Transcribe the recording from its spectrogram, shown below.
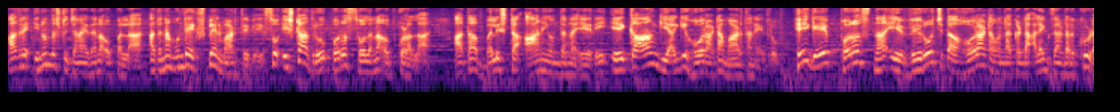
ಆದ್ರೆ ಇನ್ನೊಂದಷ್ಟು ಜನ ಇದನ್ನ ಒಪ್ಪಲ್ಲ. ಅದನ್ನ ಮುಂದೆ ಎಕ್ಸ್ಪ್ಲೇನ್ ಮಾಡ್ತೀವಿ. ಸೊ ಇಷ್ಟಾದ್ರೂ ಪೊರೋಸ್ ಸೋಲನ್ನ ಒಪ್ಕೊಳ್ಳಲ್ಲ. ಆತ ಬಲಿಷ್ಠ ಆನೆಯೊಂದನ್ನ ಏರಿ ಏಕಾಂಗಿಯಾಗಿ ಹೋರಾಟ ಮಾಡ್ತಾನೆ ಇದ್ರು. ಹೀಗೆ ಪೊರೋಸ್ನ ಈ ವಿರೋಚಿತ ಹೋರಾಟವನ್ನ ಕಂಡ ಅಲೆಕ್ಸಾಂಡರ್ ಕೂಡ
